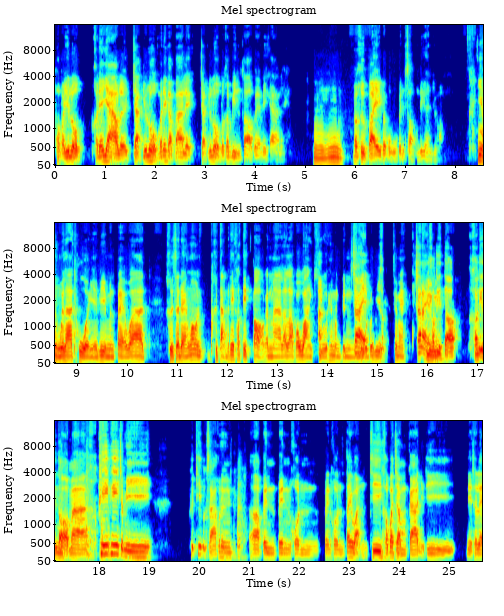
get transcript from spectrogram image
พอไปยุโรปเขาได้ยาวเลย จากยุโรปไม่ได้กลับบ้านเลย จากยุโรปแล้วก็บินต่อไปอเมริกาเลยอืมก็คือไปแบบโอ้โหเป็นสองเดือนอยู่ อย่างเวลาทัวร์อย่างเงี้ยพี่มันแปลว่า คือแสดงว่ามันคือต่างประเทศเขาติดต่อกันมา แล้วเราก็วางคิวให้มันเป็นใช่ route ว่าพี่ใช่ไหมใช่หรือเขาติดต่อเขาติดต่อมา พี่พี่จะมี ที่ปรึกษาคนหนึ่งเอ่อเป็นเป็นคนเป็นคนไต้หวันที่เขาประจำการอยู่ที่เนเธอร์แล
